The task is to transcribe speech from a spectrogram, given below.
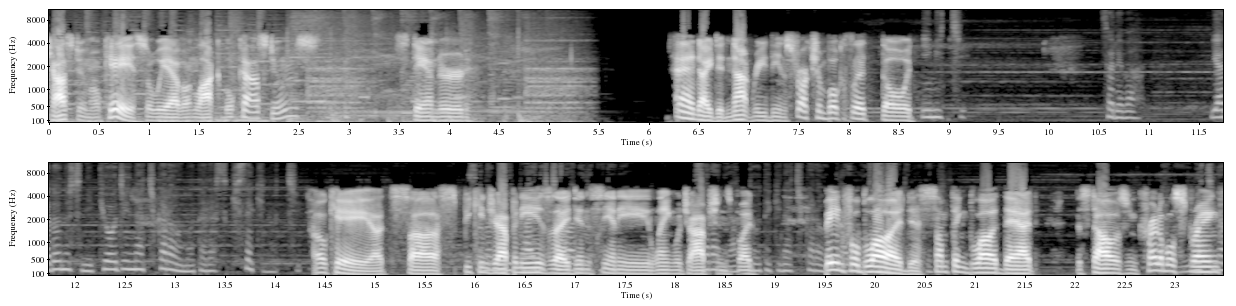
Costume, okay, so we have unlockable costumes. Standard. And I did not read the instruction booklet, though it Okay, it's uh, speaking Japanese. I didn't see any language options, but baneful blood, something blood that bestows incredible strength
